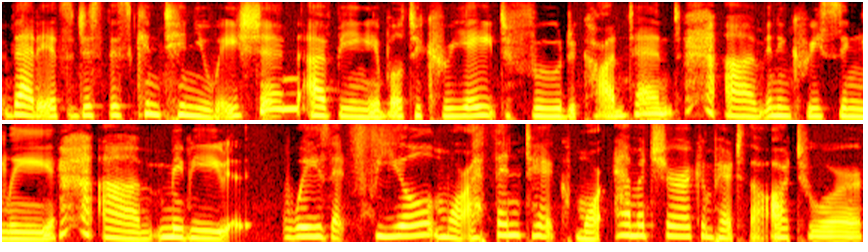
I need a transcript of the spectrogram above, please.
that it's just this continuation of being able to create food content um, and increasingly um, maybe ways that feel more authentic, more amateur compared to the auteur,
